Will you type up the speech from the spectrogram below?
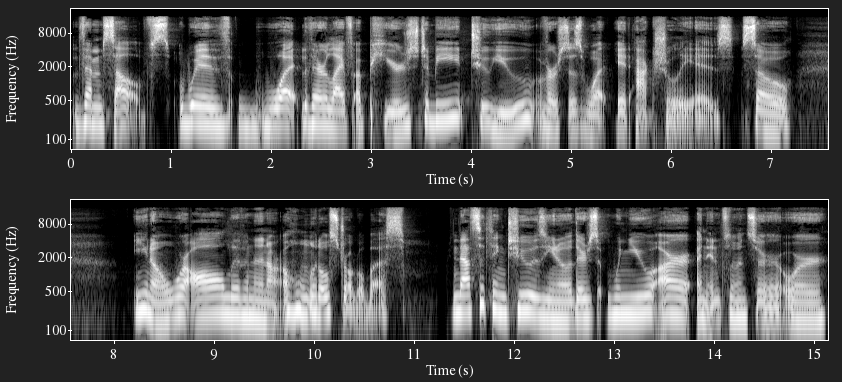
themselves, with what their life appears to be to you versus what it actually is. So, you know, we're all living in our own little struggle bus. And that's the thing too is, you know, there's when you are an influencer or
